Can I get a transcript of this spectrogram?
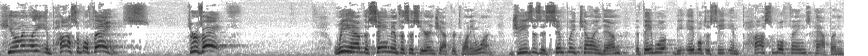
humanly impossible things, through faith. We have the same emphasis here in chapter 21. Jesus is simply telling them that they will be able to see impossible things happen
